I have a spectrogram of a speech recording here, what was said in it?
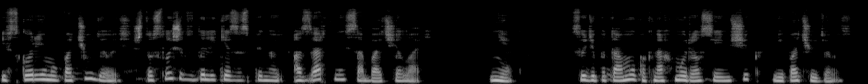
и вскоре ему почудилось, что слышит вдалеке за спиной азартный собачий лай. Нет, судя по тому, как нахмурился имщик, не почудилось.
